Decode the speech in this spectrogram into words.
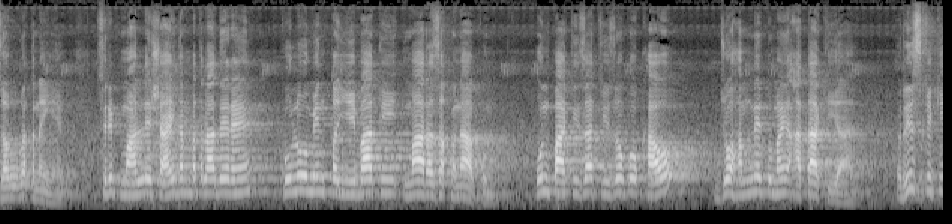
ज़रूरत नहीं है। सिर्फ़ महल शाहिद हम बतला दे रहे हैं, कुलू मिन तय्यबाती मा रज़क़नाकुम। उन पाकिज़ा चीज़ों को खाओ जो हमने तुम्हें अता किया है। रिस्क की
